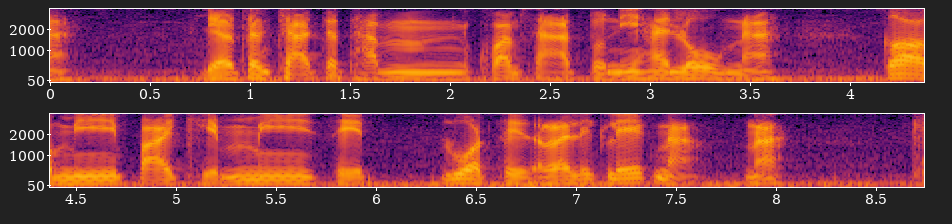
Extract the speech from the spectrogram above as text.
นะ เดี๋ยวช่างชาติจะทำความสะอาดตัวนี้ให้โล่งนะ ก็มีปลายเข็มมีเศษลวดเศษอะไรเล็กๆนะนะ แค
